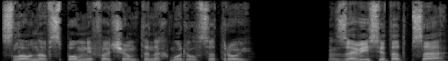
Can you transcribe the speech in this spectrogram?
Словно вспомнив о чем-то, нахмурился Трой. «Зависит от пса.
